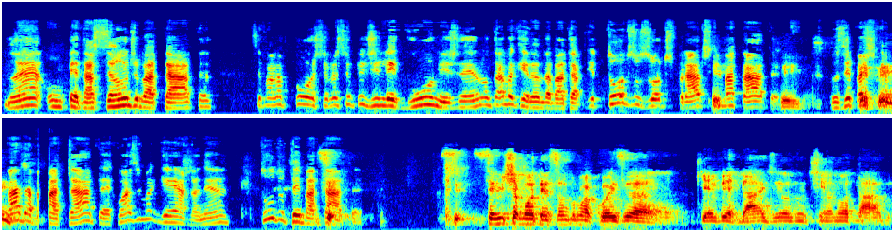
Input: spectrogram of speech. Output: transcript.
não é? Um pedação de batata. Você fala, poxa, mas se eu pedir legumes, né? Eu não estava querendo a batata, porque todos os outros pratos têm batata. Você para escapar da batata é quase uma guerra, né? Tudo tem batata. Você me chamou a atenção por uma coisa que é verdade, eu não tinha notado.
